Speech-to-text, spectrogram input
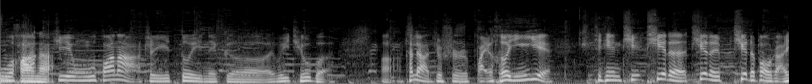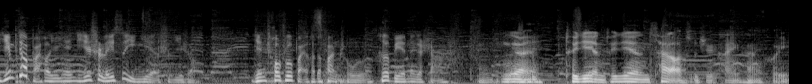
无花剑无花娜这一对那个 VTuber 啊，他俩就是百合营业，天天贴贴的贴的贴的爆炸，已经不叫百合营业，已经是蕾丝营业，实际上已经超出百合的范畴了，特别那个啥。应该推荐推荐蔡老师去看一看，可以，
